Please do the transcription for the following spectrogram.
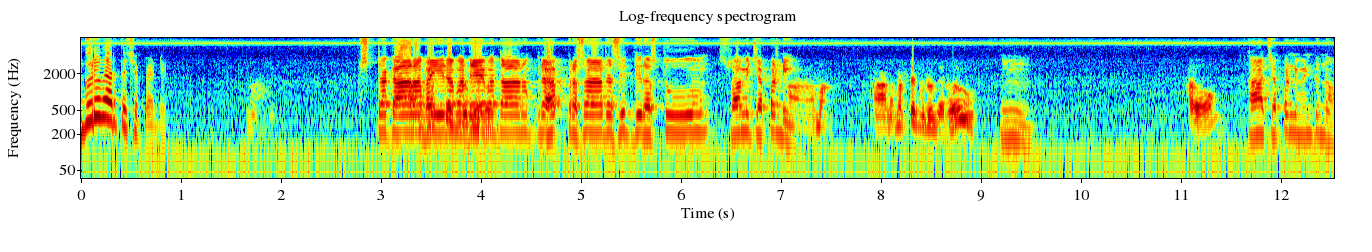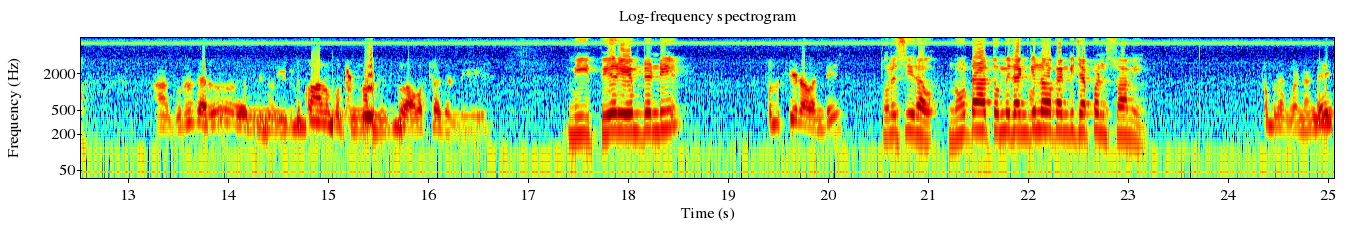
గురుగారితో చెప్పండి. అష్టకాల భైరవ దేవతానుగ్రహ ప్రసాద సిద్ధిరస్తు స్వామి చెప్పండి. ఆ, నమ- ఆ, నమస్తే గురువు గారు ఉమ్. హలో. ఆ, చెప్పండి వింటున్నాం. ఆ, గురువు గారు నేను ఇల్లు కొనాలనుకుంటున్నాను. ఇల్లు అవ్వట్లేదండి. మీ పేరు ఏమిటండి తులసిరావు అండి. తులసిరావు. నూట తొమ్మిది అంకిలో ఒక అంకి చెప్పండి స్వామి. తొమ్మిది అండి?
